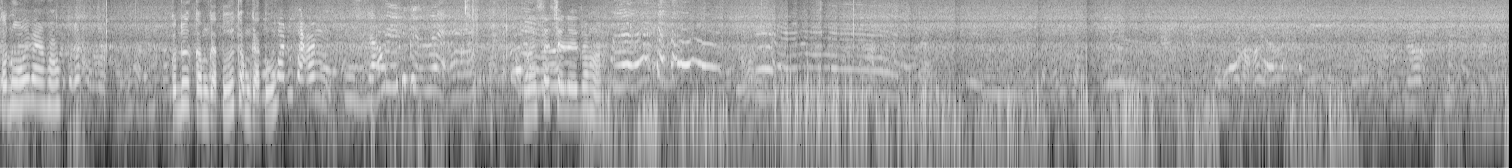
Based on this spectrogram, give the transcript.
Có đua với ba không? Có đưa cầm cả túi, cầm cả túi. Nó sẽ xe lên không hả? Thank you.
